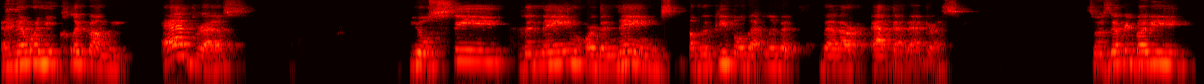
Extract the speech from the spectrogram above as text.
And then when you click on the address, you'll see the name or the names of the people that live at, that are at that address. So is everybody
